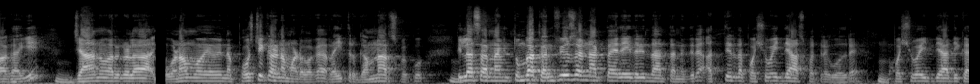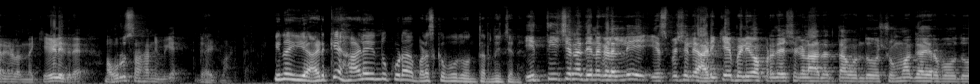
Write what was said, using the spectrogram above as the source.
ಹಾಗಾಗಿ ಜಾನುವಾರುಗಳ ಒಣಮೇವಿನ ಪೌಷ್ಟೀಕರಣ ಮಾಡುವಾಗ ರೈತರು ಗಮನ ಹರಿಸಬೇಕು. ಇಲ್ಲ ಸರ್ ನಮ್ಗೆ ತುಂಬಾ ಕನ್ಫ್ಯೂಷನ್ ಆಗ್ತಾ ಇದೆ ಇದರಿಂದ ಅಂತಂದ್ರೆ ಹತ್ತಿರದ ಪಶುವೈದ್ಯ ಆಸ್ಪತ್ರೆಗೆ ಹೋದ್ರೆ ಪಶುವೈದ್ಯಾಧಿಕಾರಿಗಳನ್ನ ಕೇಳಿದ್ರೆ ಅವರು ಸಹ ನಿಮಗೆ ಗೈಡ್ ಮಾಡ್ತಾರೆ. ಇನ್ನು ಈ ಅಡಿಕೆ ಹಾಳೆಯನ್ನು ಕೂಡ ಬಳಸ್ಕೋಬಹುದು ಅಂತ ನಿಜನೇ ಇತ್ತೀಚಿನ ದಿನಗಳಲ್ಲಿ ಎಸ್ಪೆಷಲಿ ಅಡಿಕೆ ಬೆಳೆಯುವ ಪ್ರದೇಶಗಳಾದಂತ ಒಂದು ಶಿವಮೊಗ್ಗ ಇರಬಹುದು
